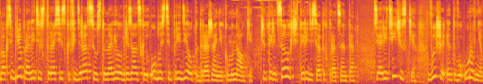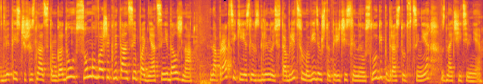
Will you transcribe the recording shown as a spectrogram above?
В октябре правительство Российской Федерации установило в Рязанской области предел подорожания коммуналки – 4,4%. Теоретически, выше этого уровня в 2016 году сумма в вашей квитанции подняться не должна. На практике, если взглянуть в таблицу, мы видим, что перечисленные услуги подрастут в цене значительнее.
